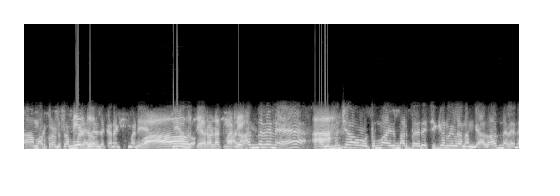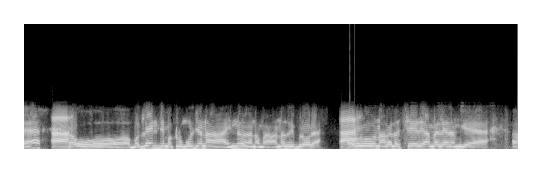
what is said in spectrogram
ಹಾ ಮಾಡ್ಕೊಂಡ್ರೆ ನೀರ್ದು? ಕನೆಕ್ಟ್ ಮಾಡಿ ವಾವ್ ನೀರ್ದು. ಮಾಡ್ಲಿ ಅದಾದ್ಮೇಲೆನೆ ಹಾ. ಅದು ಮುಂಚೆ ನಾವು ತುಂಬಾ ಇದು ಮಾಡ್ತಾ ಇದ್ರಿ ಸಿಕ್ಕಿರ್ಲಿಲ್ಲ ನಮ್ಗೆ ಅದಾದ್ಮೇಲೆನೆ. ನಾವು ಮೊದ್ಲೇ ಹೆಂಡತಿ ಮಕ್ಳು ಮೂರ್ ಜನ ಇನ್ನು ನಮ್ಮ ಅಣ್ಣಂದ್ರು ಇಬ್ರು ಅವ್ರೆ. ಅವರು ನಾವೆಲ್ಲ ಸೇರಿ ಆಮೇಲೆ ನಮ್ಗೆ ಆ,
